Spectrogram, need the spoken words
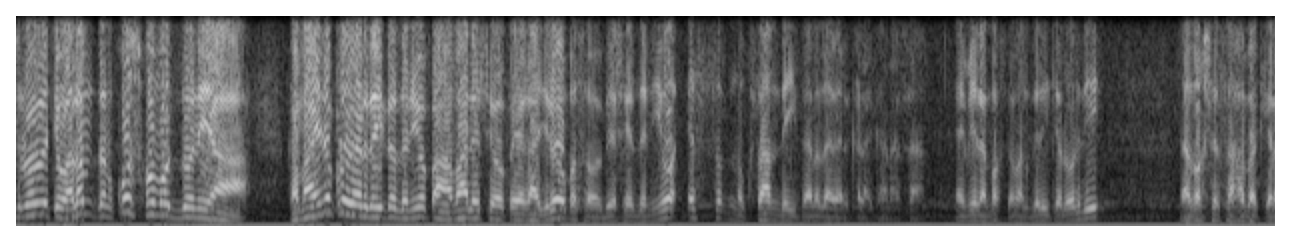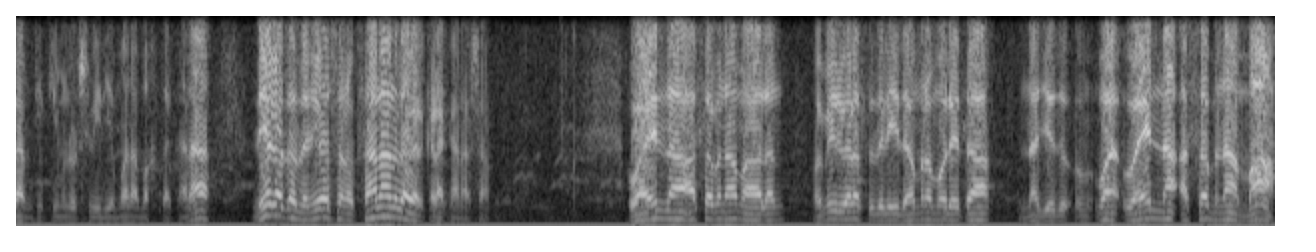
سره چې ولم تنقصهم الدنيا کما یې نکړو ور دی ته دنیو په حواله شو په غاجرو په سو به شه دنیو اس نقصان دی ته نه لور کړه کنه سا ایمیل مخ ملګری چلور دی دا بخش صحابه کرام چې کیم لوړ شوي دي مونږه مخته کنه دغه د دنیا سره نقصانانه دا ور کړه کنه شم و ان اصبنا مالا امید ورست دلی د امر مولیتا نجد و ان اصبنا ما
